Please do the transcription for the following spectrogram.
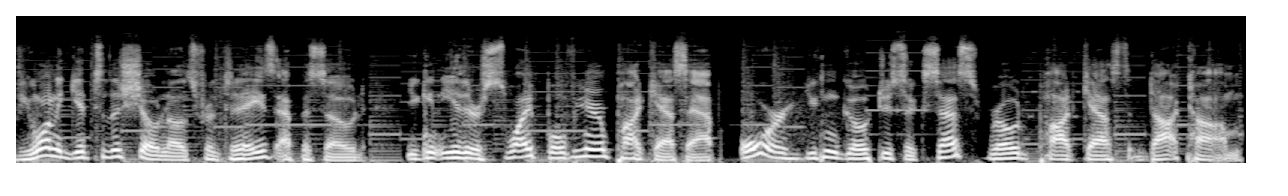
If you want to get to the show notes for today's episode, you can either swipe over your podcast app or you can go to successroadpodcast.com.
